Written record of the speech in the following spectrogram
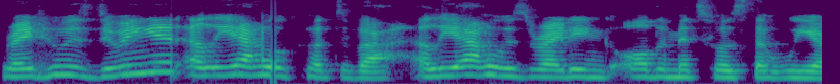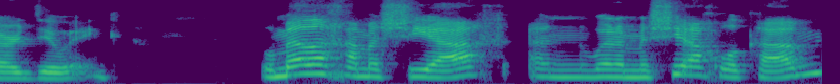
right? Who is doing it? Eliyahu kutva. Eliyahu is writing all the mitzvos that we are doing. Umelech HaMashiach, and when a Mashiach will come,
